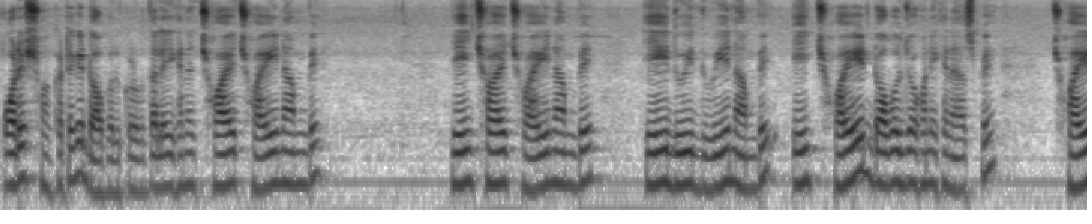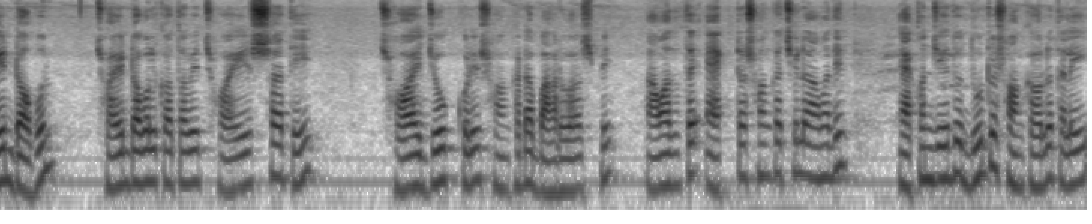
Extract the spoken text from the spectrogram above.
পরের সংখ্যাটাকে ডবল করব। তাহলে এখানে ছয়, ছয়ই নামবে। এই ছয়, ছয়ই নামবে। এই দুই দুইয়ে নামবে। এই ছয়ের ডবল যখন এখানে আসবে, ছয়ের ডবল ছয়ের ডবল কত হবে? ছয়ের সাথে ছয় যোগ করে সংখ্যাটা বারো আসবে। আমাদের তো একটা সংখ্যা ছিল আমাদের। এখন যেহেতু দুটো সংখ্যা হলো, তাহলে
